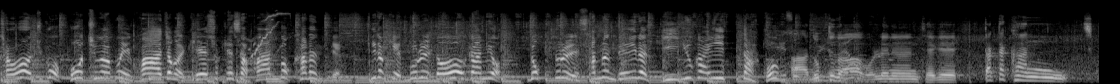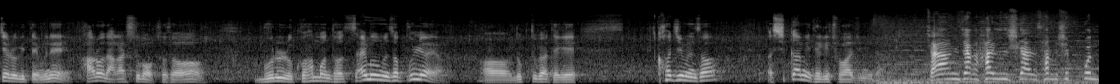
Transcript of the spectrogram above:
저어주고 보충하고의 과정을 계속해서 반복하는데 이렇게 물을 넣어가며 녹두를 삶는 데에는 이유가 있다고 아, 녹두가 원래는 되게 딱딱한 식재료이기 때문에 바로 나갈 수가 없어서 물을 넣고 한 번 더 삶으면서 불려요. 어, 녹두가 되게 커지면서 식감이 되게 좋아집니다. 장장 1시간 30분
